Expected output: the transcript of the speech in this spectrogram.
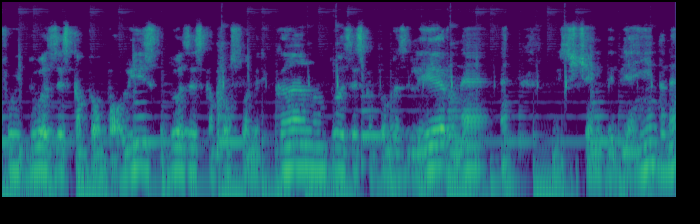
Fui duas vezes campeão paulista, duas vezes campeão sul-americano, duas vezes campeão brasileiro, né? Não existia NBB ainda, né?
